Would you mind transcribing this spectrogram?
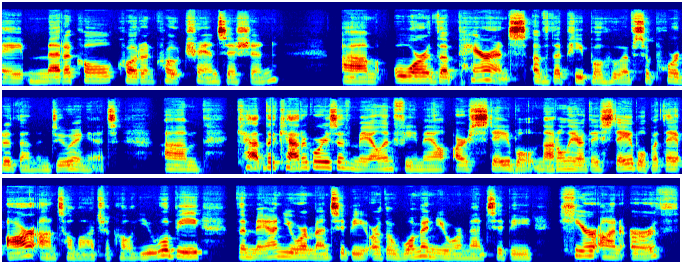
a medical quote unquote transition. Um, or the parents of the people who have supported them in doing it. Um, cat, the categories of male and female are stable. Not only are they stable, but they are ontological. You will be the man you were meant to be or the woman you were meant to be here on earth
